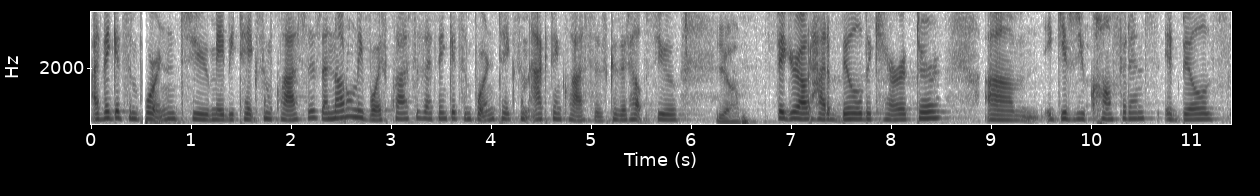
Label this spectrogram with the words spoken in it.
I think it's important to maybe take some classes, and not only voice classes, I think it's important to take some acting classes because it helps you Yeah. figure out how to build a character. Um, it gives you confidence. It builds,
